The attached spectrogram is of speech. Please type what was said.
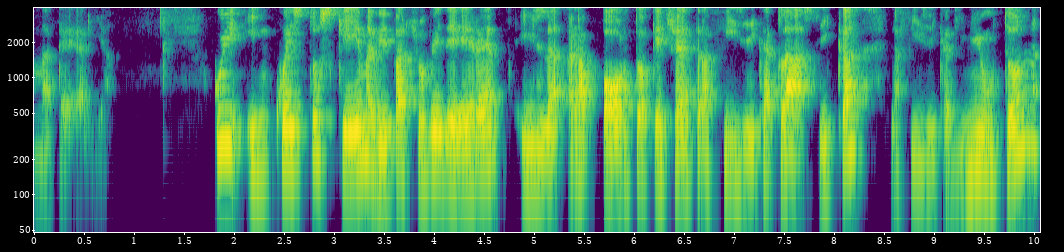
materia. Qui in questo schema vi faccio vedere il rapporto che c'è tra fisica classica, la fisica di Newton,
